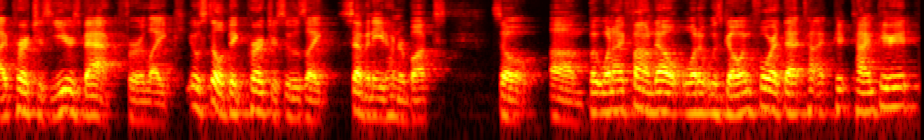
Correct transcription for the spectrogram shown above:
I purchased years back for like it was still a big purchase. It was like seven, eight hundred bucks. So, um, but when I found out what it was going for at that time time period,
